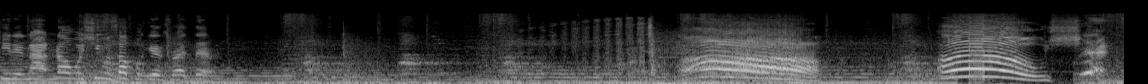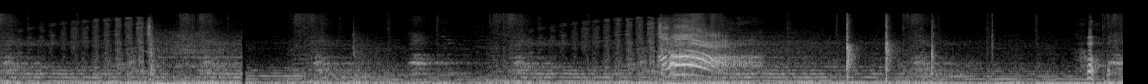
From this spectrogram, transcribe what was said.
She did not know what she was up against right there. Oh! Oh, shit! Ah!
